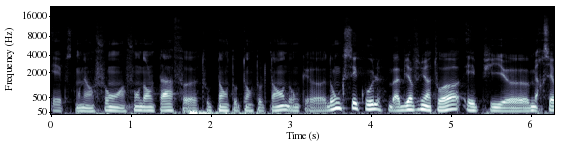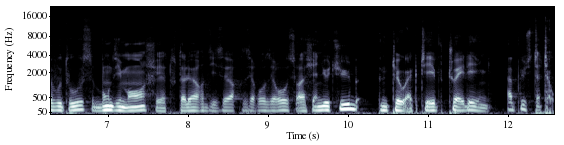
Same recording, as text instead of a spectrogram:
et parce qu'on est en fond, fond dans le taf euh, tout le temps, tout le temps, tout le temps. Donc, euh, donc c'est cool. Bah, bienvenue à toi. Et puis, euh, merci à vous tous. Bon dimanche et à tout à l'heure, 10h00 sur la chaîne YouTube Interactive Trading. À plus, ciao, ciao.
